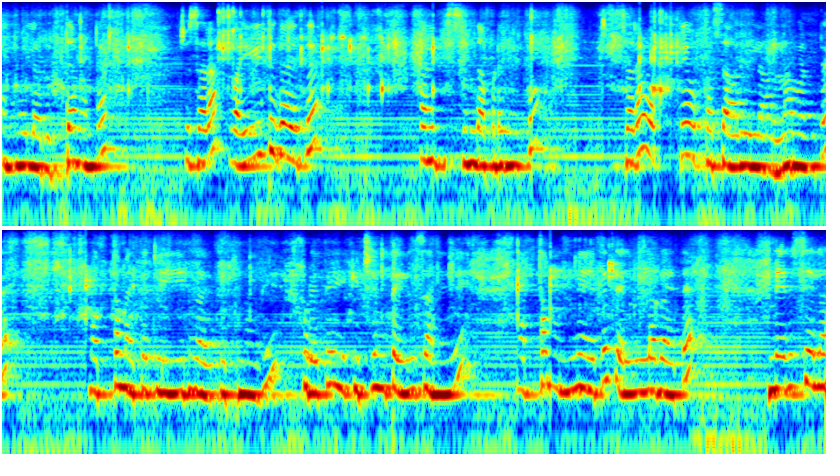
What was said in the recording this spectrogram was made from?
మనం ఇలా రుద్దామంటే చూసారా? వైట్గా అయితే కనిపిస్తుంది అప్పుడే మీకు. చూసారా? ఒకే ఒక్కసారి ఇలా అన్నామంటే మొత్తం అయితే క్లీన్గా అయిపోతుందండి ఇప్పుడైతే ఈ కిచెన్ టైల్స్ అనేవి మొత్తం అన్నీ అయితే తెల్లగా అయితే మెరిసేలా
